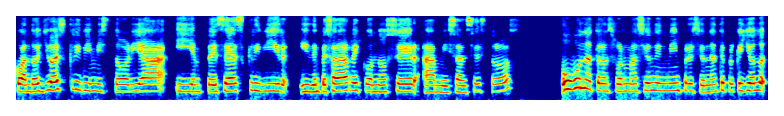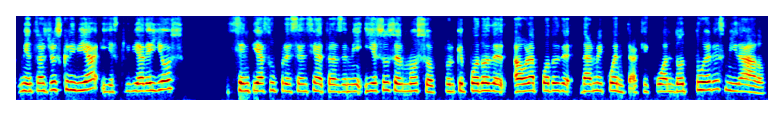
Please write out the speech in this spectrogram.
cuando yo escribí mi historia y empecé a escribir y de empezar a reconocer a mis ancestros, hubo una transformación en mí impresionante porque yo mientras yo escribía y escribía de ellos, sentía su presencia detrás de mí y eso es hermoso porque puedo ahora puedo darme cuenta que cuando tú eres mirado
